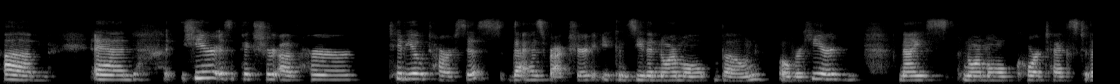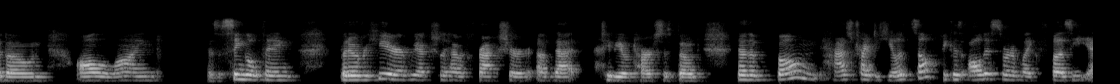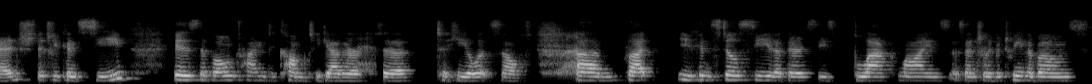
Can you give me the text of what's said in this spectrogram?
Um, and here is a picture of her tibiotarsus that has fractured. You can see the normal bone over here, nice normal cortex to the bone, all aligned as a single thing. But over here, we actually have a fracture of that tibiotarsus bone. Now the bone has tried to heal itself because all this sort of like fuzzy edge that you can see is the bone trying to come together to, to heal itself. Um, but you can still see that there's these black lines essentially between the bones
